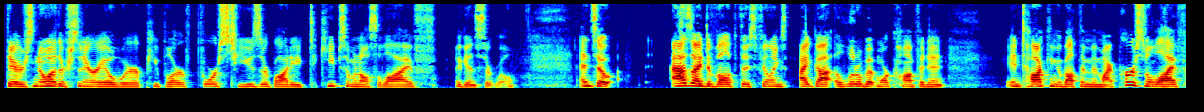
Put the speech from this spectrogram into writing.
There's no other scenario where people are forced to use their body to keep someone else alive against their will. And so as I developed those feelings, I got a little bit more confident in talking about them in my personal life,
